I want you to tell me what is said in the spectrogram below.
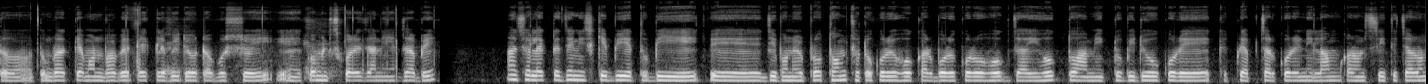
তো তোমরা কেমনভাবে দেখলে ভিডিওটা অবশ্যই কমেন্টস করে জানিয়ে যাবে। আসলে একটা জিনিসকে বিয়ে তো বিয়ে জীবনের প্রথম, ছোট করে হোক আর বড় করে হোক, যাই হোক, তো আমি একটু ভিডিও করে ক্যাপচার করে নিলাম। কারণ স্মৃতিচারণ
